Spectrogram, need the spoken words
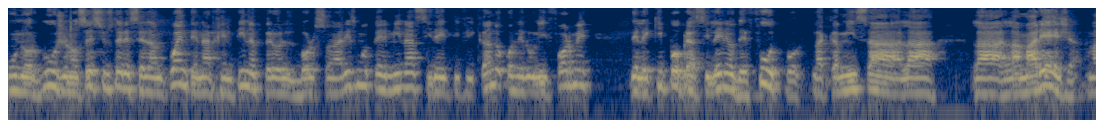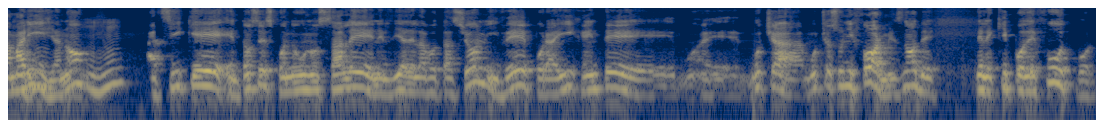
un orgullo. No sé si ustedes se dan cuenta en Argentina, pero el bolsonarismo termina se identificando con el uniforme del equipo brasileño de fútbol, la camisa, la, la, la amarilla, la amarilla, ¿no? Así que entonces cuando uno sale en el día de la votación y ve por ahí gente, eh, mucha, muchos uniformes ¿no? de, del equipo de fútbol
